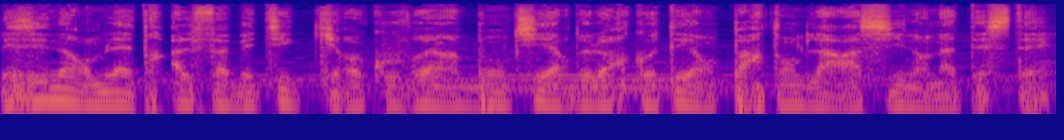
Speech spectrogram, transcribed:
Les énormes lettres alphabétiques qui recouvraient un bon tiers de leur côté en partant de la racine en attestaient.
